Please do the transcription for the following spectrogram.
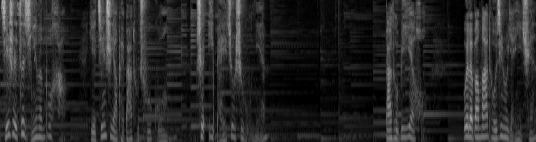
即使自己英文不好，也坚持要陪巴图出国，这一陪就是五年。巴图毕业后。为了帮巴图进入演艺圈，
